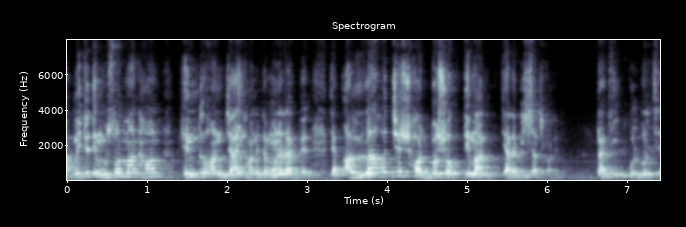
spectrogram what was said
আপনি যদি মুসলমান হন, হিন্দু হন, যাই হন, এটা মনে রাখবেন যে আল্লাহ হচ্ছে সর্বশক্তিমান, যারা বিশ্বাস করেন নাকি ভুল বলছে?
